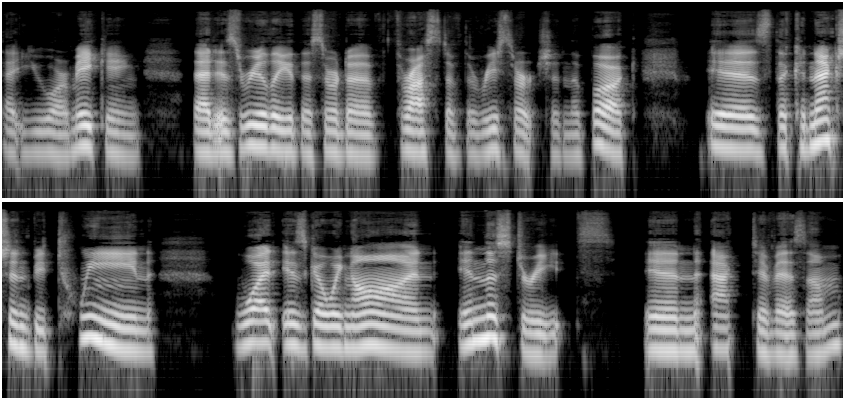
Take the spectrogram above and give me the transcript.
that you are making that is really the sort of thrust of the research in the book is the connection between what is going on in the streets in activism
